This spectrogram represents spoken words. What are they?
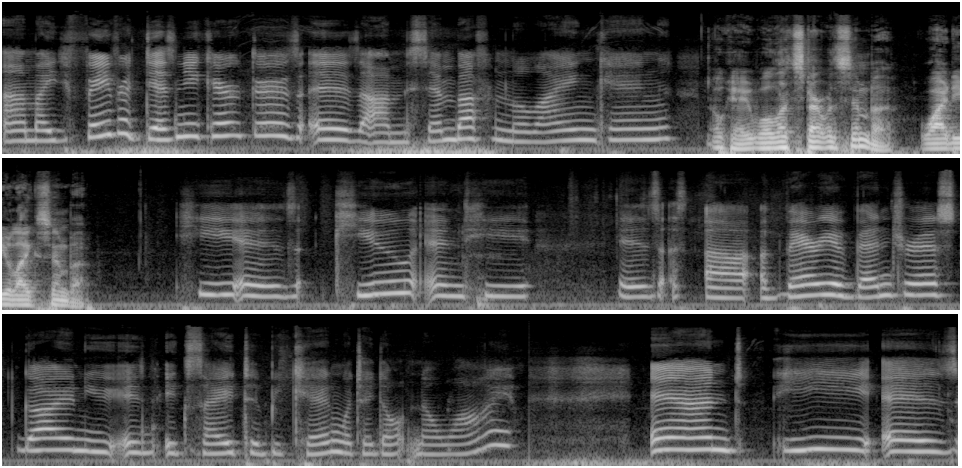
Uh, my favorite Disney characters is um, Simba from The Lion King. Okay, well, let's start with Simba. Why do you like Simba? He is cute and he is uh, a very adventurous guy and he is excited to be king, which I don't know why. And he is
